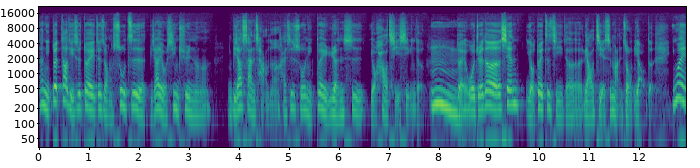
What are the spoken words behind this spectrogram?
那你对到底是对这种数字比较有兴趣呢？你比较擅长呢，还是说你对人是有好奇心的？嗯，对，我觉得先有对自己的了解是蛮重要的，因为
